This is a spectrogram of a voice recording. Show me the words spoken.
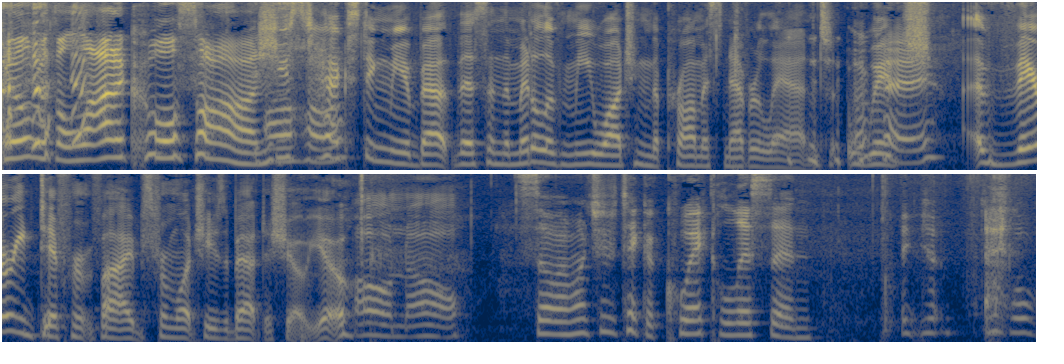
filled with a lot of cool songs. She's Uh-huh. texting me about this in the middle of me watching The Promised Neverland, which Okay. uh, very different vibes from what she's about to show you. Oh no. So I want you to take a quick listen. Uh, Yeah. Well,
